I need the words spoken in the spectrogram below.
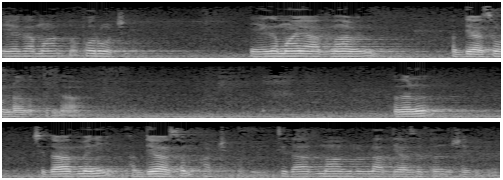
ഏകമാത്മ പൂർവക്ഷം ഏകമായ ആത്മാവിൽ അധ്യാസം ഉണ്ടാകത്തില്ല. അതാണ് ചിതാത്മനി അധ്യാസം ആക്ഷേപിക്കുന്നത് ചിതാത്മാവിലുള്ള അധ്യാസത്തെ നിഷേധിക്കുന്നു.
